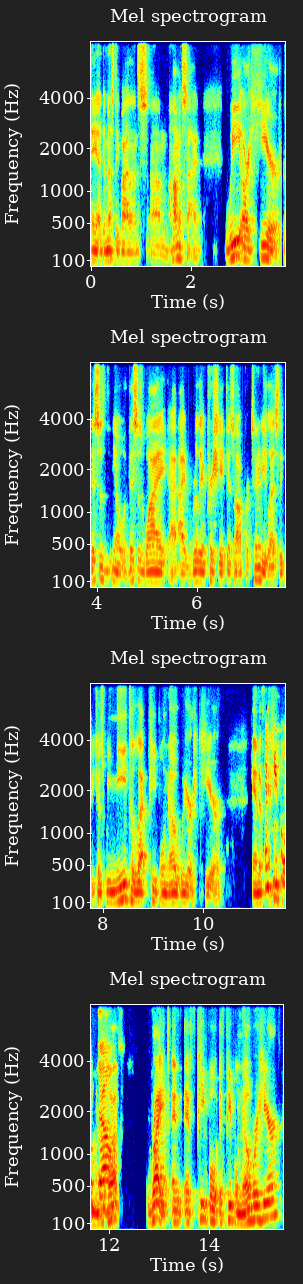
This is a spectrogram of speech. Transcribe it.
a, a, domestic violence homicide. We are here. This is you know this is why I, I, really appreciate this opportunity leslie because we need to let people know we are here. And if and people, people don't. us, right. And if people if people know we're here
